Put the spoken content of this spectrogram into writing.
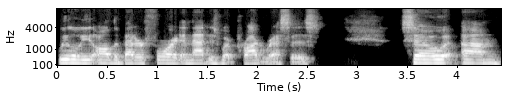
we will be all the better for it. And that is what progress is. So, um,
